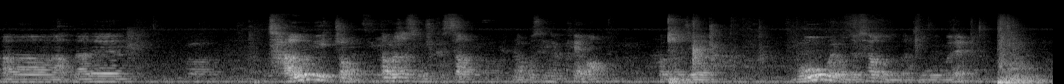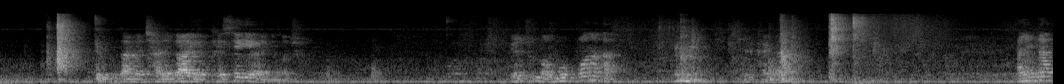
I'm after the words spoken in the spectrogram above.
아 나는 자음이 좀 떨어졌으면 좋겠어 라고 생각해요. 그럼 이제 모음을 먼저 세워놓는 거야 모음을. 그 다음에 자리가 이렇게 세 개가 있는 거죠. 이건 좀 너무 뻔하다. 이렇게 할까요? 아닙니다.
